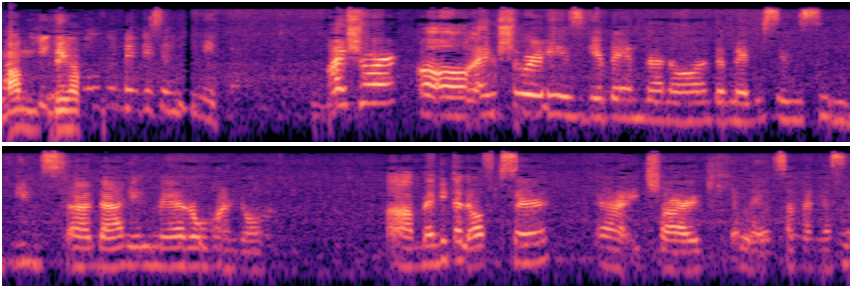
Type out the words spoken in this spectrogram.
Ma'am, they have I'm sure, oo, I'm sure he's given ano, the medicines he needs ah, dahil merong ano, ah, medical officer ah, in charge uh, sa kanya sa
